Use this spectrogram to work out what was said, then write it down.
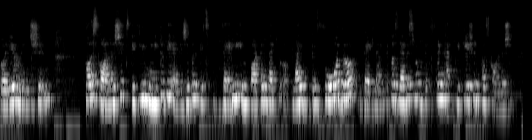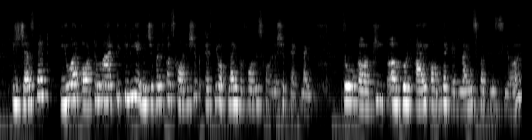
earlier mentioned for scholarships, if you need to be eligible, it's very important that you apply before the deadline because there is no different application for scholarship. It's just that you are automatically eligible for scholarship if you apply before the scholarship deadline. So uh, keep a good eye on the deadlines for this year.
